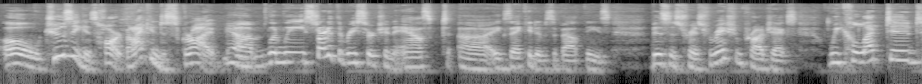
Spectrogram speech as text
Oh, choosing is hard, but I can describe. Yeah. Um, when we started the research and asked uh, executives about these business transformation projects, we collected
